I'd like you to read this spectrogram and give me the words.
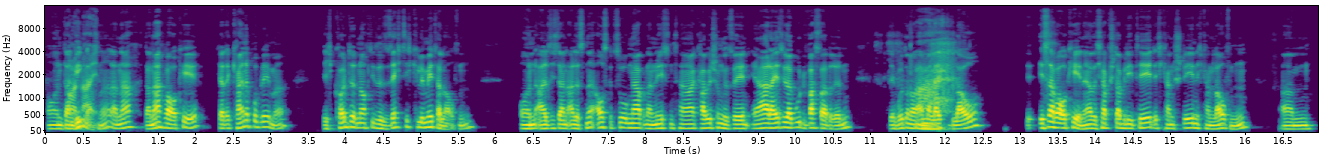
Und dann Oh ging nein. das, ne? Danach, danach war okay. Ich hatte keine Probleme. Ich konnte noch diese 60 Kilometer laufen. Und als ich dann alles ne, ausgezogen habe und am nächsten Tag habe ich schon gesehen, ja, da ist wieder gut Wasser drin. Der wurde noch einmal Ah. leicht blau. Ist aber okay, ne? Also ich habe Stabilität, ich kann stehen, ich kann laufen. Ähm,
